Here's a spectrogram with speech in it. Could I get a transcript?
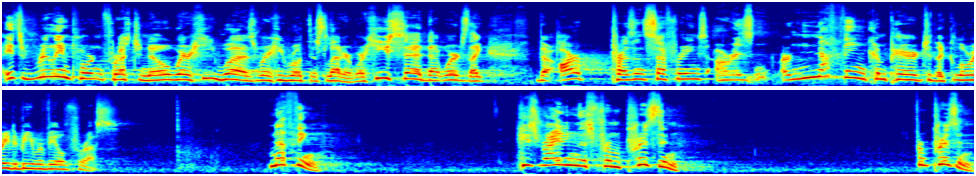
It's really important for us to know where he was, where he wrote this letter, where he said that words like, the, our present sufferings are, as, are nothing compared to the glory to be revealed for us. Nothing. He's writing this from prison. From prison.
